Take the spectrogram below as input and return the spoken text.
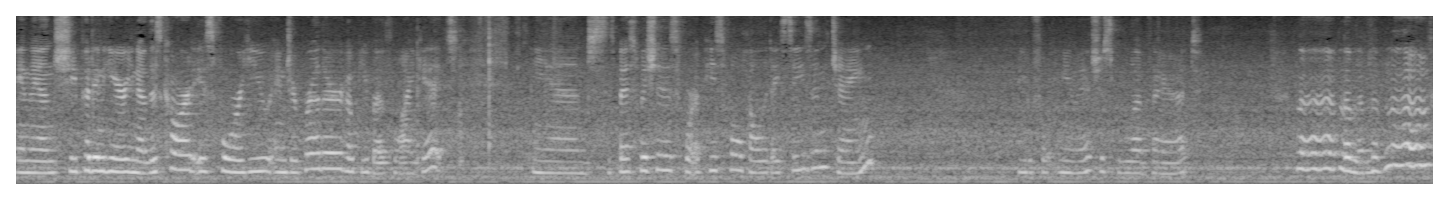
And then she put in here, you know, this card is for you and your brother. Hope you both like it. And best wishes for a peaceful holiday season, Jane. Beautiful image, just love that. Love, love, love, love, love.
